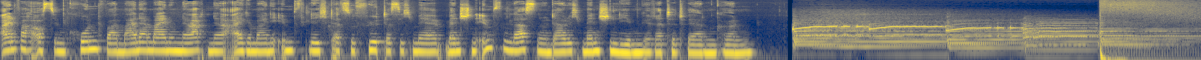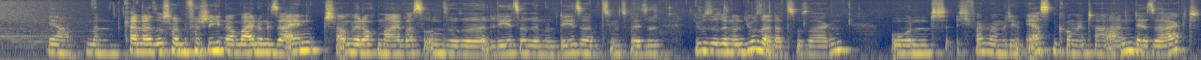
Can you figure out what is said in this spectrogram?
Einfach aus dem Grund, weil meiner Meinung nach eine allgemeine Impfpflicht dazu führt, dass sich mehr Menschen impfen lassen und dadurch Menschenleben gerettet werden können. Ja, man kann also schon verschiedener Meinung sein. Schauen wir doch mal, was unsere Leserinnen und Leser bzw. Userinnen und User dazu sagen. Und ich fange mal mit dem ersten Kommentar an, der sagt,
